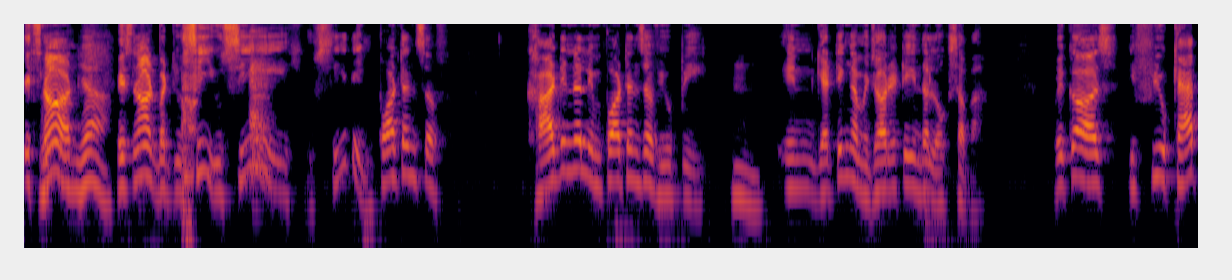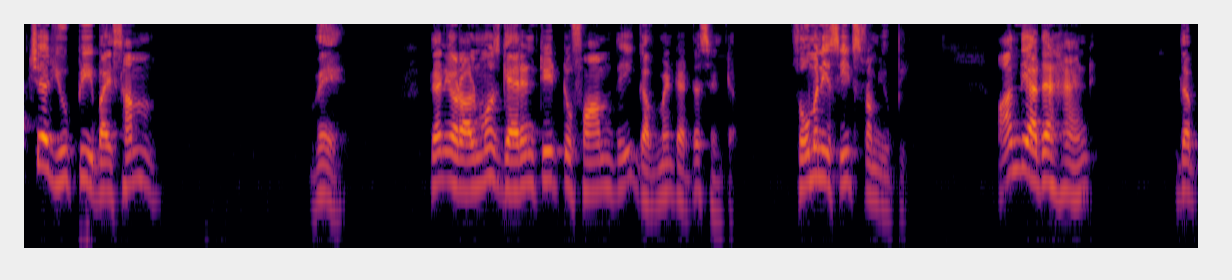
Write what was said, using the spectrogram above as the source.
It's not. Yeah. It's not. But you see, you see, you see the importance of cardinal importance of UP Hmm. in getting a majority in the Lok Sabha. Because if you capture UP by some way, then you're almost guaranteed to form the government at the center. So many seats from UP. On the other hand, the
